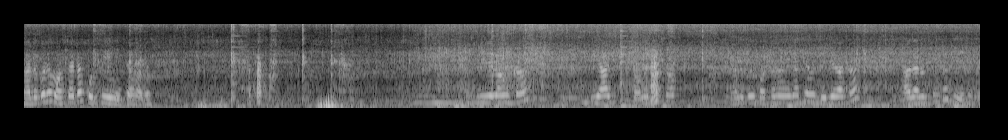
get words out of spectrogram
ভালো করে মশলাটা কষিয়ে নিতে হবে। জিরে লঙ্কা, পেঁয়াজ, টমেটো সব ভালো করে কষানো হয়ে গেছে ওই বেটে রাখা আদা রসুনটা দিয়ে দেবো।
